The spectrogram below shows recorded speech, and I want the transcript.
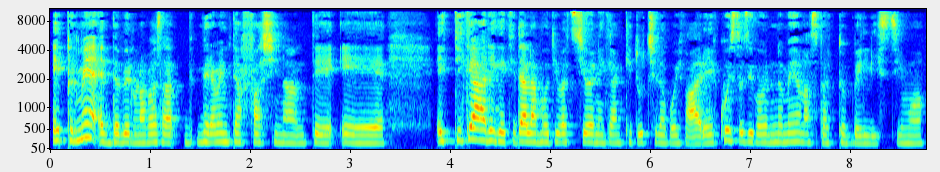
e per me è davvero una cosa veramente affascinante e e ti carica e ti dà la motivazione che anche tu ce la puoi fare e questo secondo me è un aspetto bellissimo.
